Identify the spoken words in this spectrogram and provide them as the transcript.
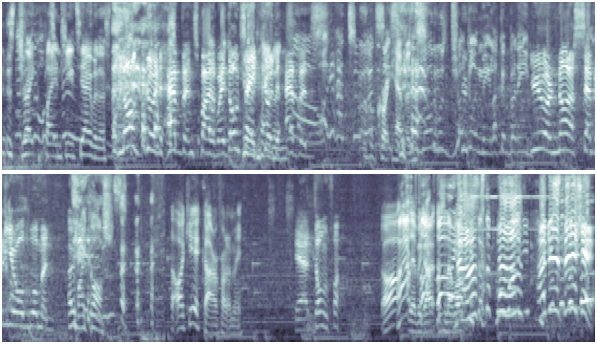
It's Drake playing GTA with us. Not good heavens, by the way. Don't say Good good heavens. heavens. Oh, I had to. I had to great heavens. Jordan was juggling me like a buddy. You are not a seven-year-old woman. Oh my gosh. The IKEA car in front of me. Yeah, don't fuck. Oh, there we go. That's Oh, another yeah. one. You said the full No, one. I didn't finish it.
